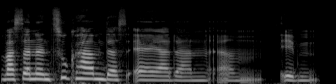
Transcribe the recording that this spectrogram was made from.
Was dann hinzukam, dass er ja dann ähm, eben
